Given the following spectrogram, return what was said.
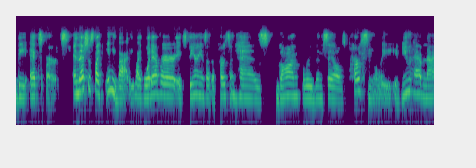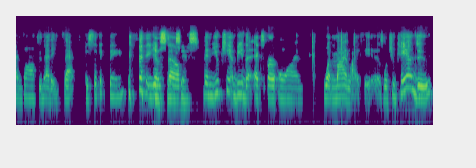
the experts and that's just like anybody like whatever experience that a person has gone through themselves personally if you have not gone through that exact specific thing yourself, yes, yes, yes. then you can't be the expert on what my life is. What you can do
